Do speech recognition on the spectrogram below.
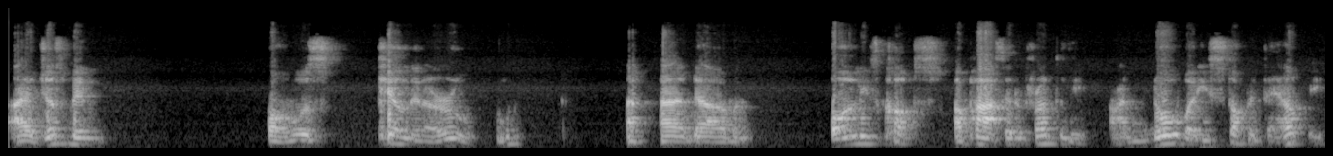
I had just been almost killed in a room. And um, all these cops are passing in front of me, and nobody's stopping to help me.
